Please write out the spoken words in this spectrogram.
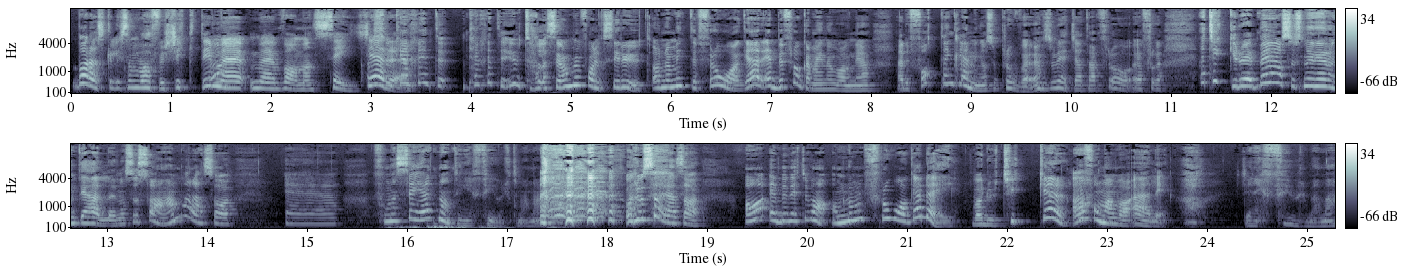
bara ska liksom vara försiktig med, med vad man säger. Alltså, kanske, inte, kanske inte uttala sig om hur folk ser ut om de inte frågar. Ebbe frågade mig någon gång när jag hade fått en klänning och så provade den så vet jag att han frå, jag frågade Vad tycker du Ebbe? Och så snurrade jag runt i hallen och så sa han bara så eh, Får man säga att någonting är fult mamma? och då sa jag så Ja Ebbe vet du vad? Om någon frågar dig vad du tycker, då Ja. får man vara ärlig. "Ah, Den är ful mamma,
